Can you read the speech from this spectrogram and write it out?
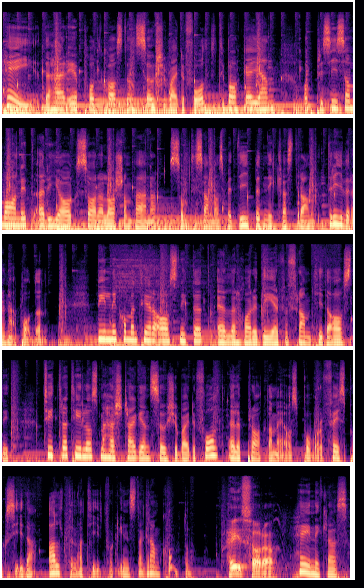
Hej! Det här är podcasten Social by Default tillbaka igen och precis som vanligt är det jag, Sara Larsson Bernhardt, som tillsammans med Deeped Niklas Strand driver den här podden. Vill ni kommentera avsnittet eller har idéer för framtida avsnitt Twittra till oss med hashtaggen socialbydefault eller prata med oss på vår Facebook-sida alternativt vårt Instagramkonto. Hej Sara! Hej Niklas!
